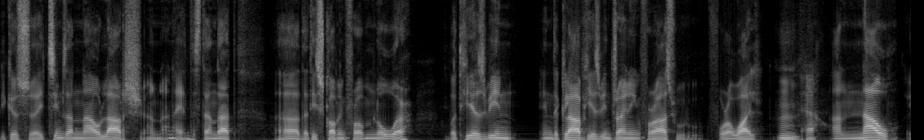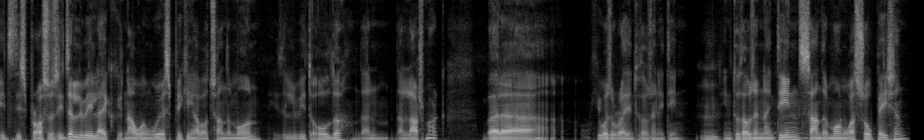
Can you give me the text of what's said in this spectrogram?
because uh, it seems that now Lars, and, and I understand that, uh, that he's coming from nowhere, but he has been in the club. He has been training for us for a while. Ja. And now it's this process. It's a little bit like now when we're speaking about Sander Moon, he's a little bit older than than Largemark, but uh, he was already in 2018. In 2019, Sander Moon was so patient.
